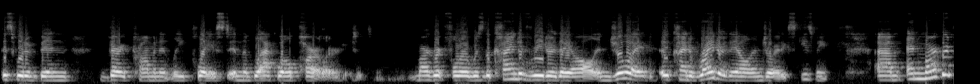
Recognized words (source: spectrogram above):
This would have been very prominently placed in the Blackwell parlor. Margaret Fuller was the kind of reader they all enjoyed, the kind of writer they all enjoyed, excuse me. Um, and Margaret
